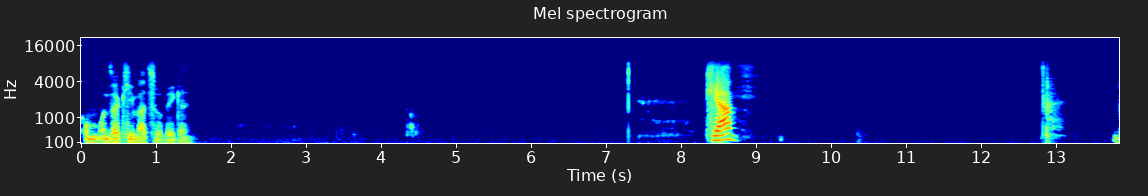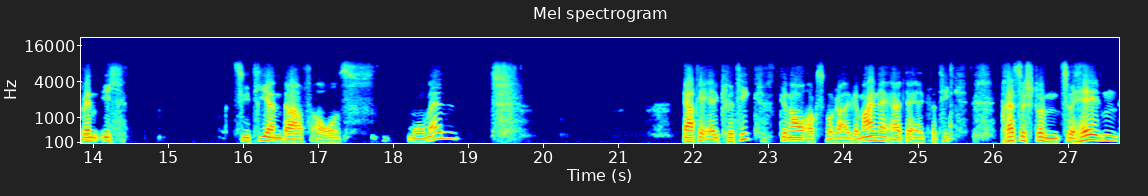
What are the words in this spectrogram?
um unser Klima zu regeln. Tja, wenn ich zitieren darf aus Moment. RTL Kritik, genau Augsburger Allgemeine, RTL Kritik, Pressestimmen zu Helden.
